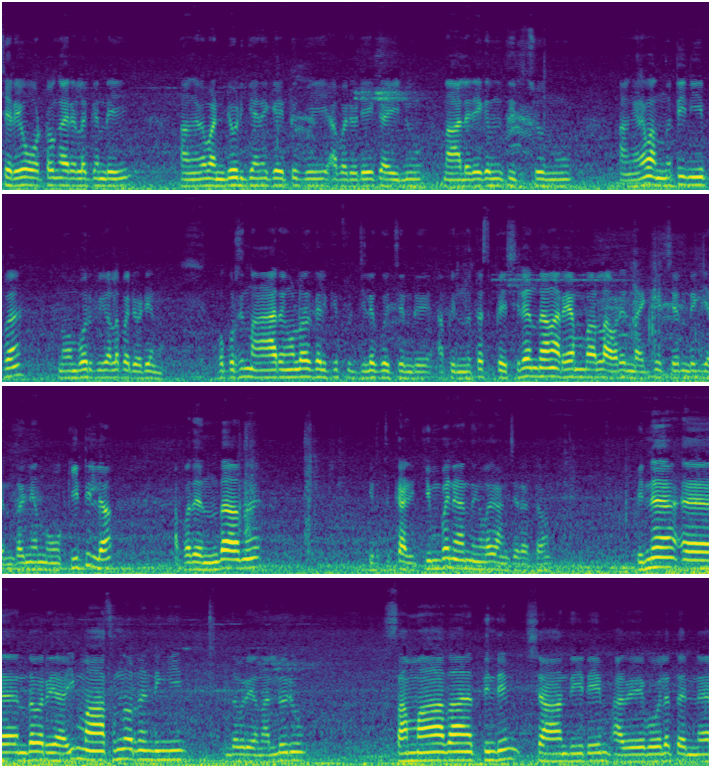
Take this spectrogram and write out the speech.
ചെറിയ ഓട്ടവും കാര്യങ്ങളൊക്കെ ഉണ്ട്. അങ്ങനെ വണ്ടി ഓടിക്കാനൊക്കെ ആയിട്ട് പോയി. ആ പരിപാടിയൊക്കെ കഴിഞ്ഞു. നാലരയൊക്കെ ഒന്ന് തിരിച്ചു വന്നു. അങ്ങനെ വന്നിട്ട് ഇനിയിപ്പോൾ നോമ്പ് ഉറപ്പിക്കാനുള്ള പരിപാടിയാണ്. അപ്പോൾ കുറച്ച് നാരങ്ങളൊക്കെ കലക്കി ഫ്രിഡ്ജിലൊക്കെ വെച്ചിട്ടുണ്ട്. അപ്പോൾ ഇന്നത്തെ സ്പെഷ്യൽ എന്താണെന്ന് അറിയാൻ പാടില്ല. അവിടെ ഉണ്ടാക്കി വെച്ചിട്ടുണ്ട്. എന്താ ഞാൻ നോക്കിയിട്ടില്ല. അപ്പോൾ അതെന്താന്ന് എടുത്ത് കഴിക്കുമ്പോൾ ഞാൻ നിങ്ങളെ കാണിച്ചു കേട്ടോ. പിന്നെ എന്താ പറയുക ഈ മാസം എന്ന് പറഞ്ഞിട്ടുണ്ടെങ്കിൽ എന്താ പറയുക നല്ലൊരു സമാധാനത്തിന്റെയും ശാന്തിയുടെയും അതേപോലെ തന്നെ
